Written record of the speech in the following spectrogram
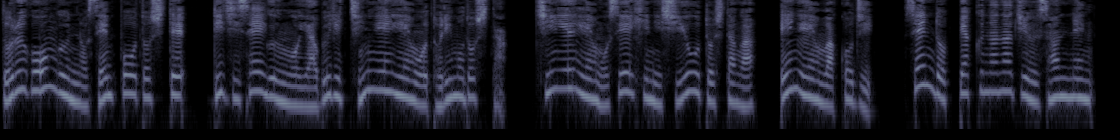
ドルゴン軍の先鋒として、理事生軍を破り陳延園を取り戻した。陳延園を政府にしようとしたが、延園は孤児。1673年、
